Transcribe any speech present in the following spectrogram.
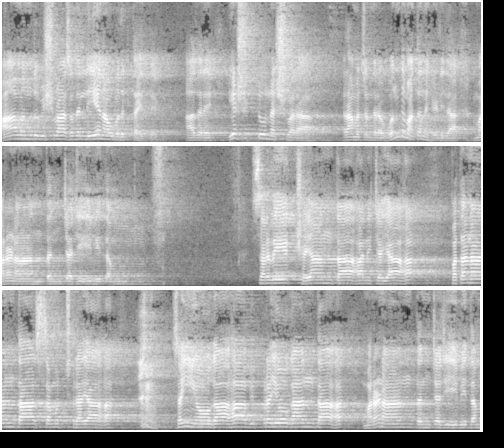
ಆ ಒಂದು ವಿಶ್ವಾಸದಲ್ಲಿಯೇ ನಾವು ಬದುಕ್ತಾ ಇದ್ದೇವೆ. ಆದರೆ ಎಷ್ಟು ನಶ್ವರ? ರಾಮಚಂದ್ರ ಒಂದು ಮಾತನ್ನು ಹೇಳಿದ, ಮರಣಾಂತಂಚ ಜೀವಿತಂ. ಸರ್ವೇ ಕ್ಷಯಾಂತಾ ನಿಚಯಾ ಪತನಾಂತ ಸಮುಚ್ಛ್ರಯ ಸಂಯೋಗಾ ವಿಪ್ರಯೋಗಾಂತ ಮರಣಾಂತಂಚ ಜೀವಿತಂ.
